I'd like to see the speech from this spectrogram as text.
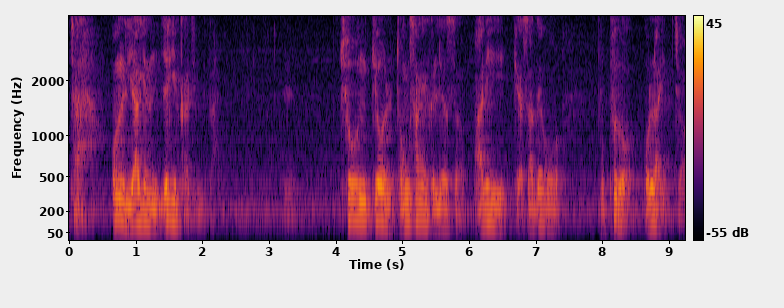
자, 오늘 이야기는 여기까지입니다. 예, 추운 겨울 동상에 걸려서 발이 괴사되고 부푸도 올라 있죠.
